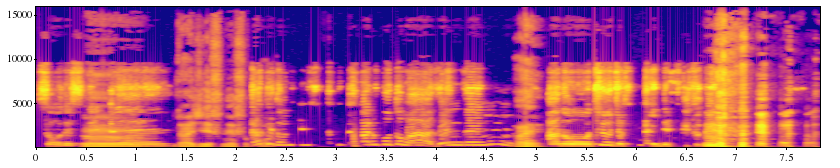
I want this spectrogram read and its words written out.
そうですうね。ん。大事ですね、そこは。だけどね、かかることは全然、はい。あの、躊躇しないんですけどね。かかる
